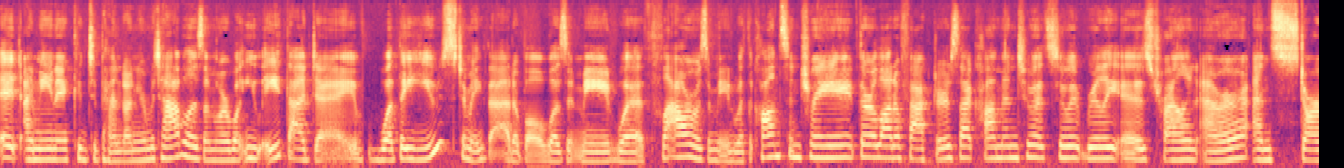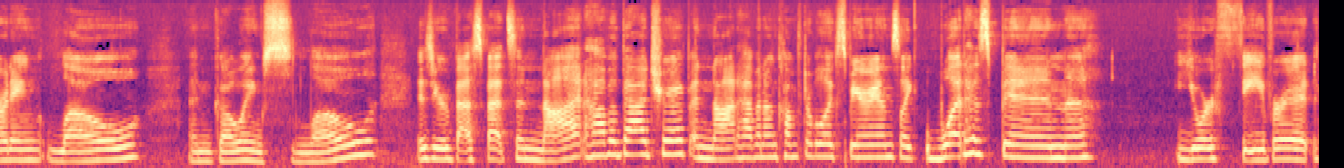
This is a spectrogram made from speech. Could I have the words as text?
it i mean it could depend on your metabolism or what you ate that day what they used to make the edible was it made with flour was it made with a concentrate there are a lot of factors that come into it so it really is trial and error and starting low and going slow is your best bet to not have a bad trip and not have an uncomfortable experience like what has been your favorite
